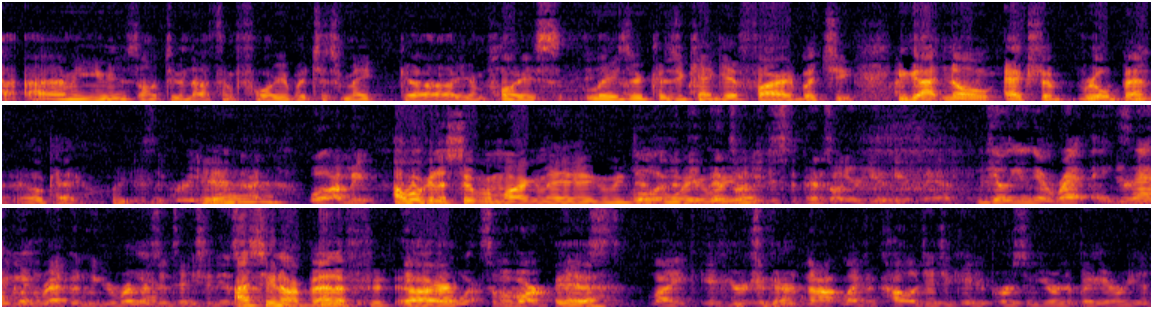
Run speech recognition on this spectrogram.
I, I mean, unions don't do nothing for you, but just make uh, your employees lazier because you can't get fired. But you you got no extra real ben. Okay, we, Disagree. yeah. I, well, I mean, I work in a supermarket, man. It can be well, different. it, Where you- where you on, it just depends on your union, man. Your union rep, Your exactly. union rep and who your representation is. I've seen our benefit. Think Our, about what some of our Yeah. best, like if you're What if you you're not like a college educated person here in the Bay Area,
